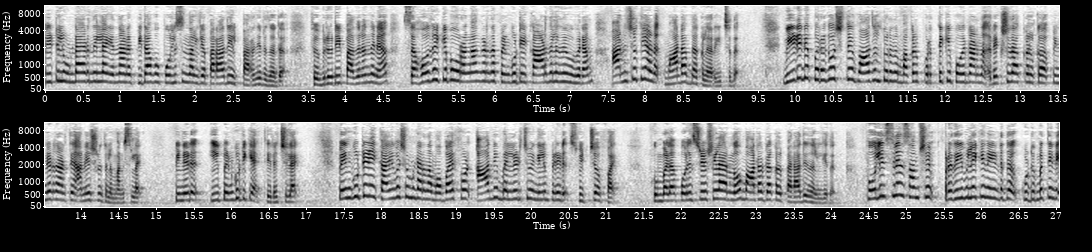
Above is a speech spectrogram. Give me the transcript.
വീട്ടിൽ ഉണ്ടായിരുന്നില്ല എന്നാണ് പിതാവ് പോലീസിന് നൽകിയ പരാതിയിൽ പറഞ്ഞിരുന്നത്. ഫെബ്രുവരി പതിനൊന്നിന് സഹോദരിക്കൊപ്പം ഉറങ്ങാൻ കിടന്ന പെൺകുട്ടിയെ കാണുന്നില്ലെന്ന വിവരം അനുജത്തെയാണ് മാതാപിതാക്കളെ അറിയിച്ചത്. വീടിന്റെ പിറകുവശത്തെ വാതിൽ തുറന്ന് മകൾ പുറത്തേക്ക് പോയതാണെന്ന് രക്ഷിതാക്കൾക്ക് പിന്നീട് നടത്തിയ അന്വേഷണത്തിൽ മനസ്സിലായി. പിന്നീട് ഈ പെൺകുട്ടിക്ക് തിരച്ചിലായി. പെൺകുട്ടിയുടെ കൈവശമുണ്ടായിരുന്ന മൊബൈൽ ഫോൺ ആദ്യം ബെല്ലടിച്ചുവെങ്കിലും പിന്നീട് സ്വിച്ച് ഓഫ് ആയി. കുമ്പള പോലീസ് സ്റ്റേഷനിലായിരുന്നു മാതാപിതാക്കൾ പരാതി നൽകിയത്. പോലീസിന് സംശയം പ്രദീപിലേക്ക് നീണ്ടത് കുടുംബത്തിന്റെ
